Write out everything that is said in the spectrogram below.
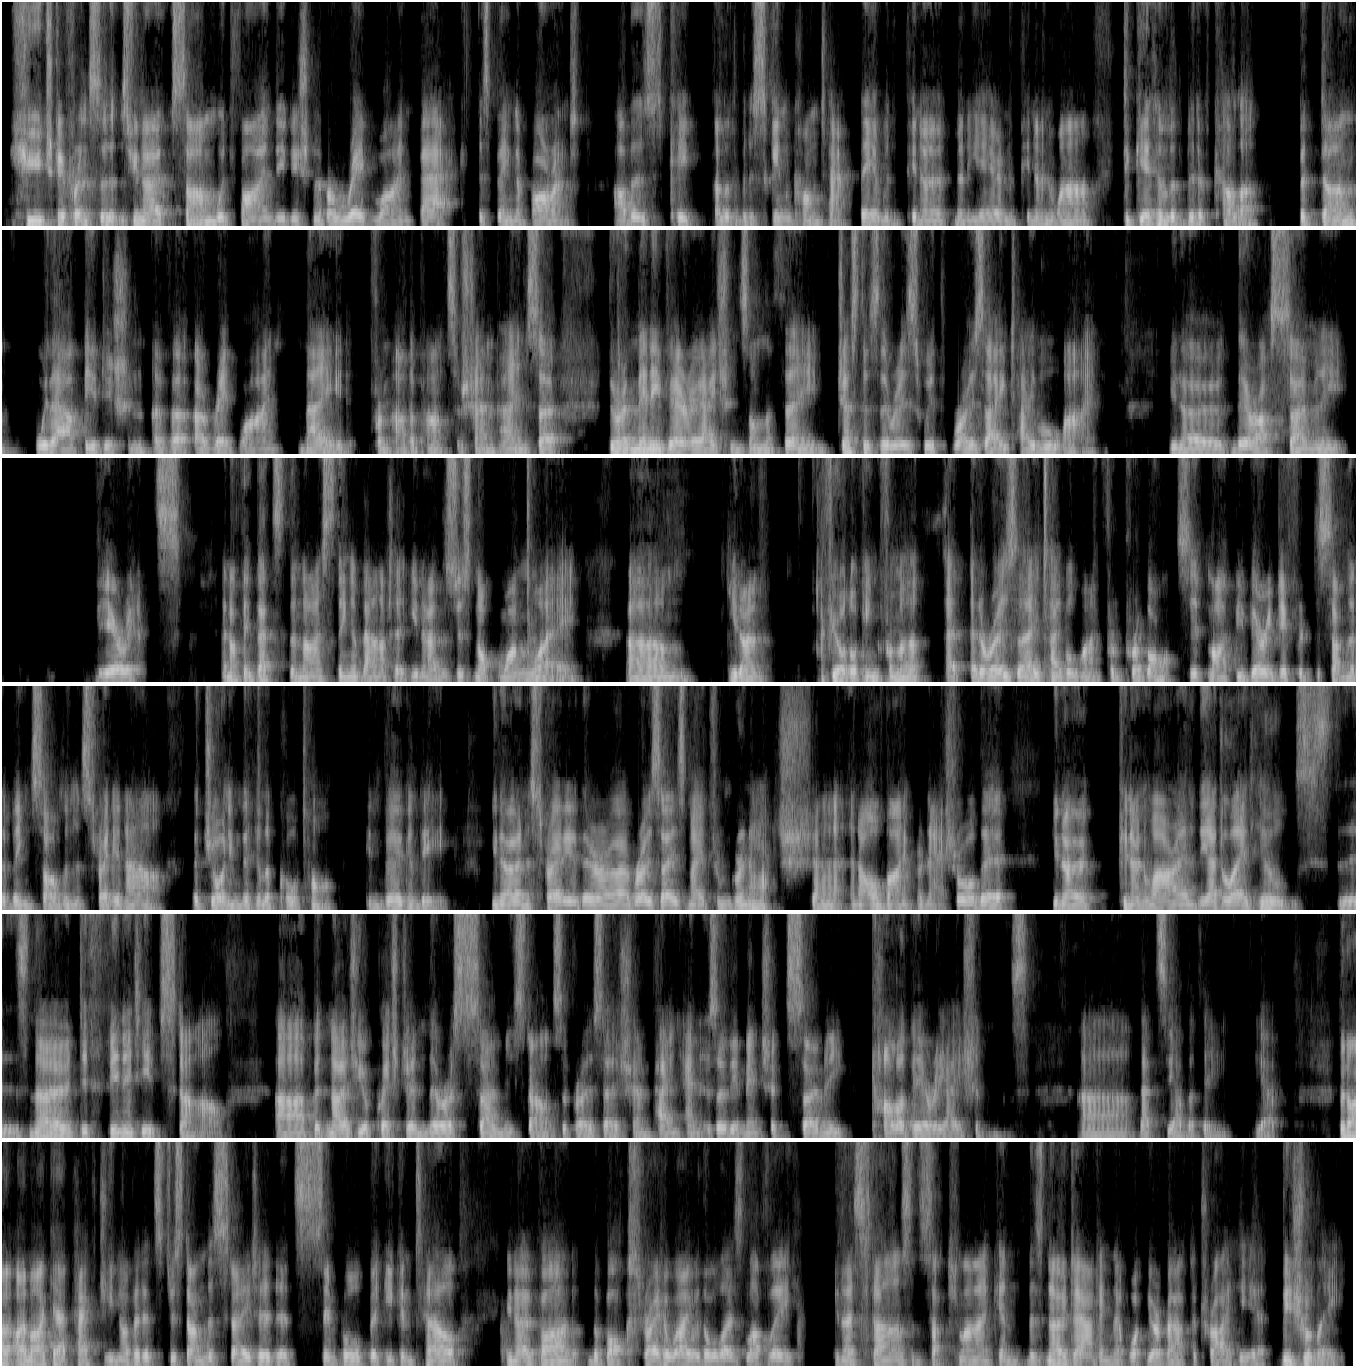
Huge differences. You know, some would find the addition of a red wine back as being abhorrent. Others keep a little bit of skin contact there with the Pinot Meunier and the Pinot Noir to get a little bit of colour, but done without the addition of a, a red wine made from other parts of Champagne. So there are many variations on the theme, just as there is with rosé table wine. You know, there are so many variants. And I think that's the nice thing about it. You know, there's just not one way. Um, you know, if you're looking from a at, at, a rosé table wine from Provence, it might be very different to some that are being sold in Australia now, adjoining the Hill of Corton in Burgundy you know, in Australia, there are rosés made from Grenache, uh, an old vine Grenache, or the, you know, Pinot Noir out of the Adelaide Hills. There's no definitive style. Uh, but no, to your question, there are so many styles of rosé champagne, and as earlier mentioned, so many color variations. Uh, that's the other thing. Yeah. But I, I like our packaging of it. It's just understated. It's simple, but you can tell you know, via the box straight away with all those lovely, you know, stars and such like. And there's no doubting that what you're about to try here visually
